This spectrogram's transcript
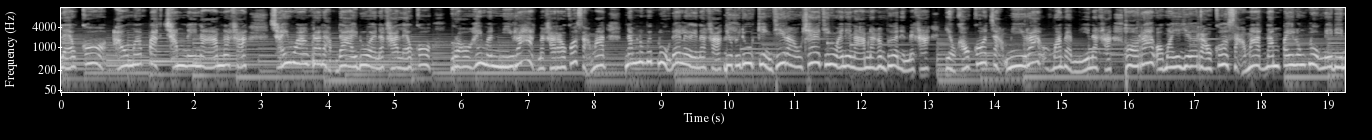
แล้วก็เอามาปักชำในน้ำนะคะ ใช้วางประดับได้ด้วยนะคะ แล้วก็รอให้มันมีรากนะคะ เราก็สามารถนำลงไปปลูกได้เลยนะคะ เดี๋ยวไปดูกิ่งที่เราแช่ทิ้งไว้ในน้ำนะคะเพื่อนๆเห็นไหมคะ เดี๋ยวเขาก็จะมีรากออกมาแบบนี้นะคะ พอรากออกมาเยอะๆเราก็สามารถนำไปลงปลูกในดิน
